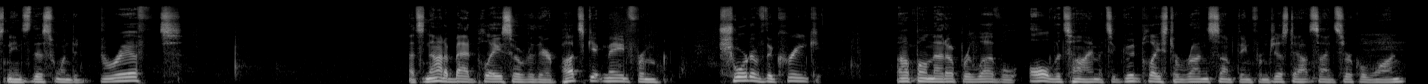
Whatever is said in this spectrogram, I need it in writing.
Just needs this one to drift. That's not a bad place over there. Putts get made from short of the creek up on that upper level all the time. It's a good place to run something from just outside circle one.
